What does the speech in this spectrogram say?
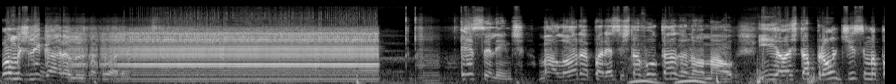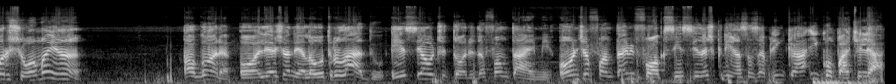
Vamos ligar a luz agora. Excelente. Balora parece estar voltada ao normal. E ela está prontíssima para o show amanhã. Agora, olhe a janela ao outro lado. Esse é o auditório da Funtime, onde a Funtime Fox ensina as crianças a brincar e compartilhar.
